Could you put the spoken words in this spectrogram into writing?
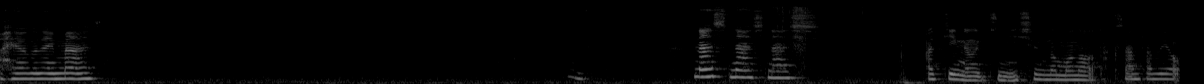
おはようございます。なしなしなし。秋のうちに旬のものをたくさん食べよ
